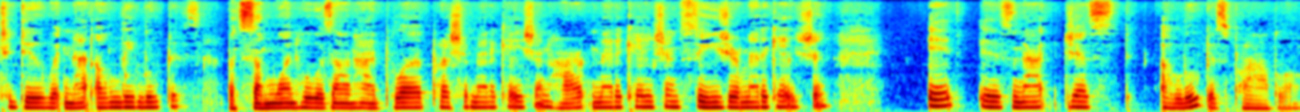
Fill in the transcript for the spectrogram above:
to do with not only lupus, But someone who is on high blood pressure medication, heart medication, seizure medication, it is not just a lupus problem,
